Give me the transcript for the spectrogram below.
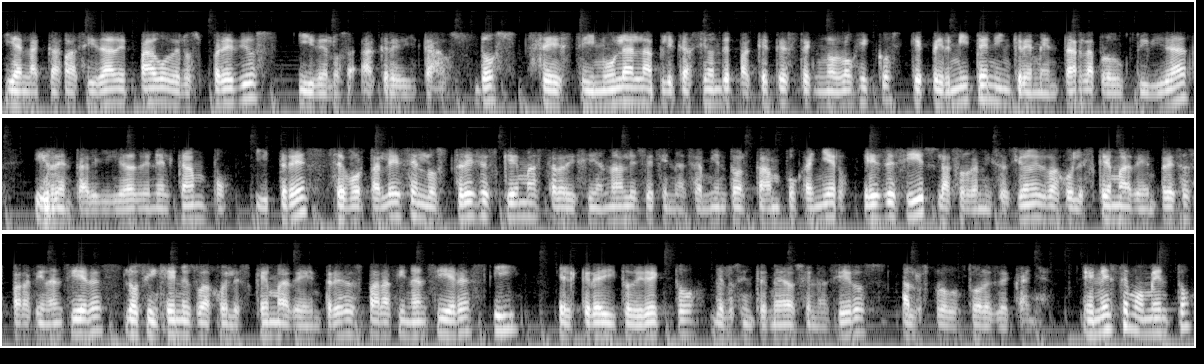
y a la capacidad de pago de los predios y de los acreditados. Dos, se estimula la aplicación de paquetes tecnológicos que permiten incrementar la productividad y rentabilidad en el campo. Y tres, se fortalecen los tres esquemas tradicionales de financiamiento al campo cañero, es decir, las organizaciones bajo el esquema de empresas parafinancieras, los ingenios bajo el esquema de empresas parafinancieras y el crédito directo de los intermediarios financieros a los productores de caña. En este momento,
